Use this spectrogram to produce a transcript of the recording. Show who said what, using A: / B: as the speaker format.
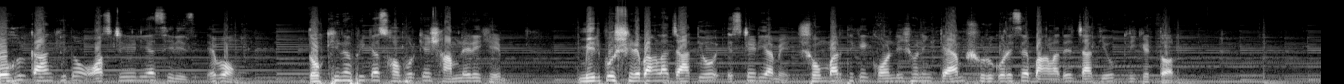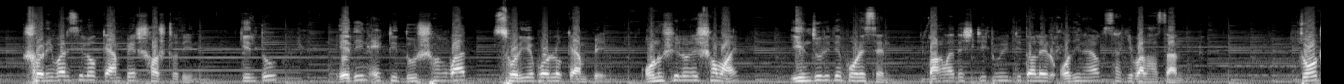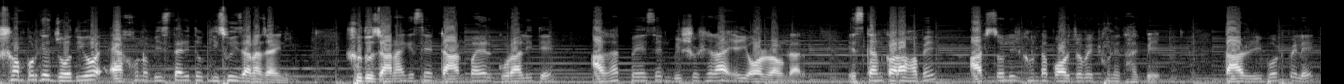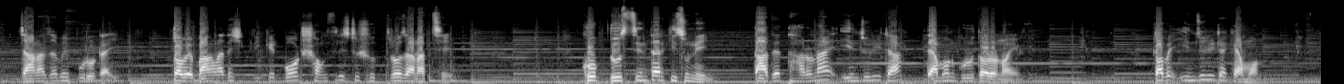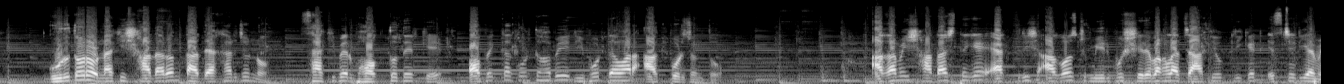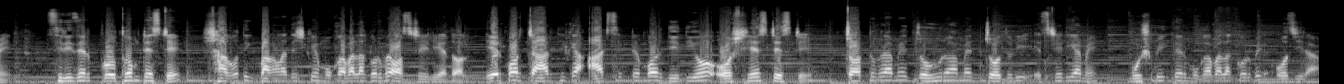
A: বহুল কাঙ্ক্ষিত Australia series এবং দক্ষিণ আফ্রিকা সফরকে সামনে রেখে মিরপুর শেরেবাংলা জাতীয় স্টেডিয়ামে সোমবার থেকে কন্ডিশনিং ক্যাম্প শুরু করেছে বাংলাদেশ জাতীয় ক্রিকেট দল। শনিবার ছিল ক্যাম্পের ষষ্ঠ দিন, কিন্তু এদিন একটি দুঃসংবাদ ছড়িয়ে পড়ল ক্যাম্পে। অনুশীলনের সময় ইনজুরিতে পড়েছেন বাংলাদেশ টি টোয়েন্টি দলের অধিনায়ক সাকিব আল হাসান। চোট সম্পর্কে যদিও এখনও বিস্তারিত কিছুই জানা যায়নি। শুধু জানা গেছে ডান পায়ের গোড়ালিতে আঘাত পেয়েছেন বিশ্বসেরা এই অলরাউন্ডার। স্ক্যান করা হবে, আটচল্লিশ ঘণ্টা পর্যবেক্ষণে থাকবে। তার রিপোর্ট পেলে জানা যাবে পুরোটাই। তবে বাংলাদেশ ক্রিকেট বোর্ড সংশ্লিষ্ট সূত্র জানাচ্ছে, খুব দুশ্চিন্তার কিছু নেই। তাদের ধারণায় ইঞ্জুরিটা তেমন গুরুতর নয়। তবে ইঞ্জুরিটা কেমন? গুরুতর নাকি সাধারণ তা দেখার জন্য সাকিবের ভক্তদেরকে অপেক্ষা করতে হবে রিপোর্ট দেওয়ার আগ পর্যন্ত। আগামী সাতাশ থেকে একত্রিশ আগস্ট মিরপুর শেরেবাংলা জাতীয় ক্রিকেট স্টেডিয়ামে সিরিজের প্রথম টেস্টে স্বাগতিক বাংলাদেশকে মোকাবেলা করবে অস্ট্রেলিয়া দল। এরপর চার থেকে আট সেপ্টেম্বর দ্বিতীয় ও শেষ টেস্টে চট্টগ্রামের জহুর আহমেদ চৌধুরী স্টেডিয়ামে মুশফিকদের মোকাবেলা করবে অজিরা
